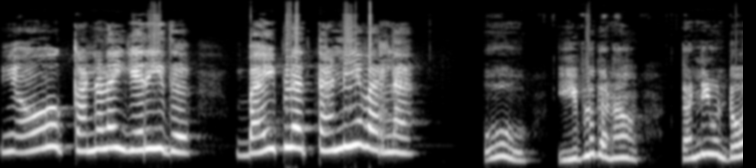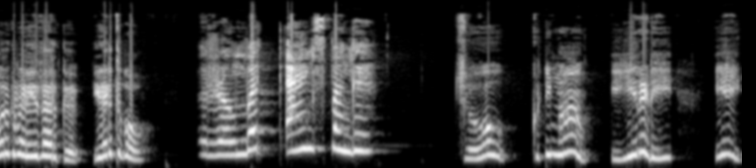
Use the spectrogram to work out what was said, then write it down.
ஐயோ கண்ணெல்லாம் எரியுது. பைப்ல தண்ணியே வரல. ஓ இவ்வளவுதானா? தண்ணி உன் டோருக்கு வெளியே தான் இருக்கு. எடுத்துக்கோ. ரொம்ப தேங்க்ஸ் பங்கு. சோ குட்டிமா ஈரடி ஏய்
